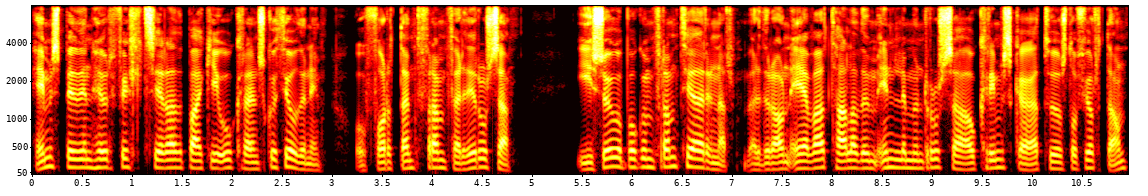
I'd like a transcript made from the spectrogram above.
Heimsbyðin hefur fyllt sér að baki úkrænsku þjóðinni og fordæmt framferði rúsa. Í sögubókum framtíðarinnar verður án Eva talað um innlimun rúsa á Krimskaga 2014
